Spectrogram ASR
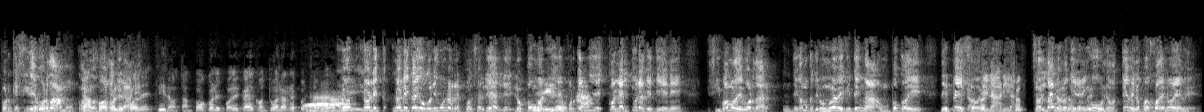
porque si desbordamos con los Tampoco dos le podés, chino, tampoco le podés caer con toda la responsabilidad. no, Sí. no le, no le caigo con ninguna responsabilidad, le- lo pongo al pibe, porque ah. el pibe, con la altura que tiene, si vamos a desbordar, tengamos que tener un 9 que tenga un poco de, de peso No, en el área. yo- Soldano no no, tiene eh. ninguno, Tevez no puede jugar de 9.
